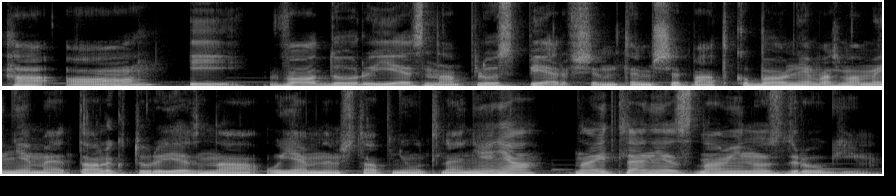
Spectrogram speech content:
HO i wodór jest na plus pierwszym w tym przypadku, ponieważ mamy niemetal, który jest na ujemnym stopniu utlenienia, no i tlen jest na minus drugim.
